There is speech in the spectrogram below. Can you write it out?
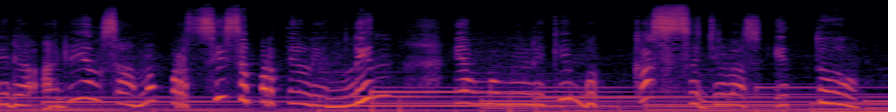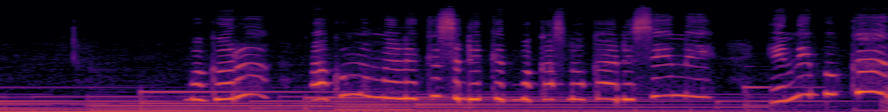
tidak ada yang sama persis seperti Lin-Lin yang memiliki bekas sejelas itu. Bu Guru, aku memiliki sedikit bekas luka di sini. Ini bukan,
